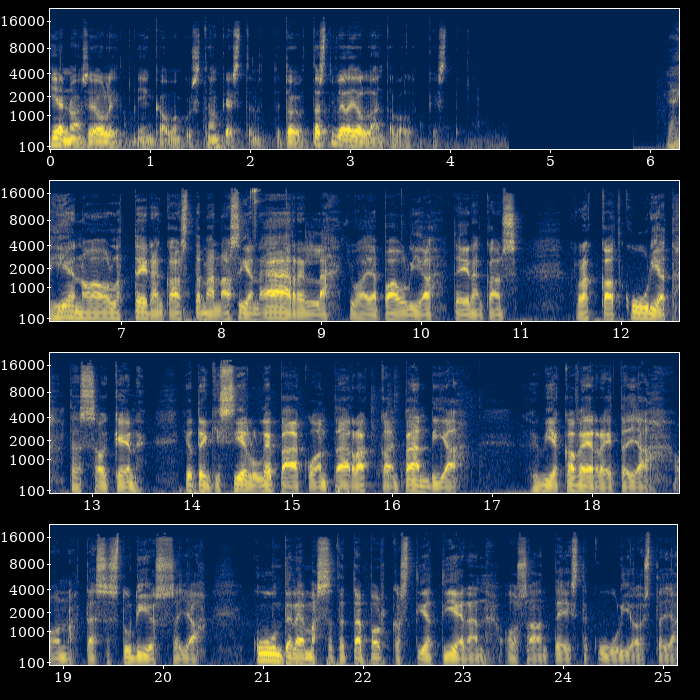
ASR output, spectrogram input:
hienoa se oli niin kauan kuin sitä on kestänyt ja toivottavasti vielä jollain tavalla kestää. Ja hienoa olla teidän kanssa tämän asian äärellä, Juha ja Pauli ja teidän kanssa rakkaat kuulijat tässä oikein jotenkin sielu lepää, kun on tämä rakkain bändi ja hyviä kavereita ja on tässä studiossa ja kuuntelemassa tätä podcastia tiedän osaan teistä kuulijoista ja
